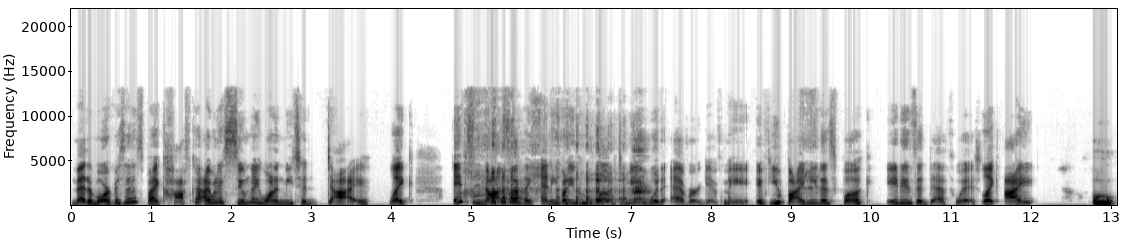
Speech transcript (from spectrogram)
Metamorphosis by Kafka, I would assume they wanted me to die. Like, it's not something anybody who loved me would ever give me. If you buy me this book, it is a death wish. Like, I. Ooh,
